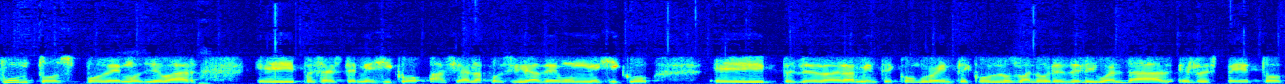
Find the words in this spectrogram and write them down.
juntos podemos llevar eh, pues a este México hacia la posibilidad de un México eh, pues verdaderamente congruente con los valores de la igualdad, el respeto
